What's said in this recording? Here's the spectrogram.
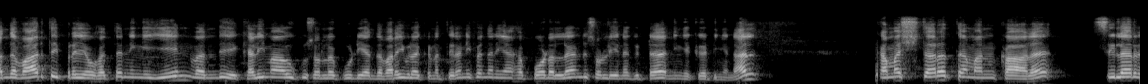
அந்த வார்த்தை பிரயோகத்தை நீங்க ஏன் வந்து களிமாவுக்கு சொல்லக்கூடிய அந்த வரைவிலக்கணத்தில் நிபந்தனையாக போடலன்னு சொல்லி என்கிட்ட நீங்க கேட்டீங்கன்னால் கமஷ்தரத்த மண்கால சிலர்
